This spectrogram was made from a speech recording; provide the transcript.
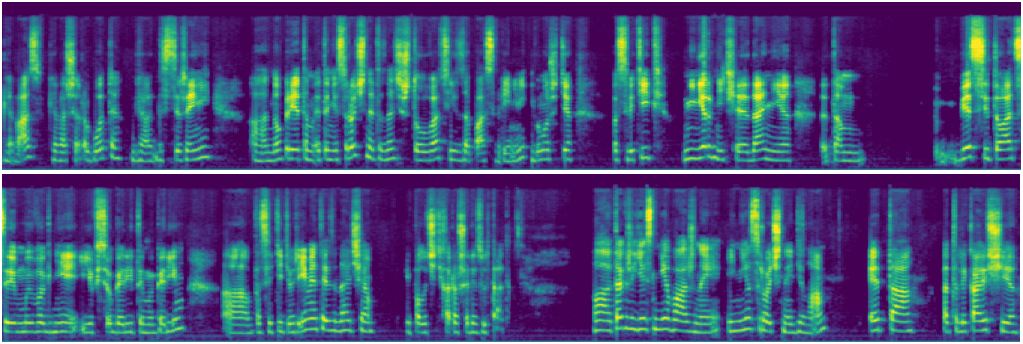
для вас, для вашей работы, для достижений, а, но при этом это не срочно, это значит, что у вас есть запас времени, и вы можете посвятить, не нервничая, да, не э, там без ситуации мы в огне и все горит и мы горим, а посвятить время этой задаче и получить хороший результат. А также есть неважные и несрочные дела. Это отвлекающие,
